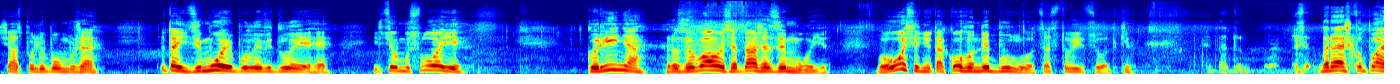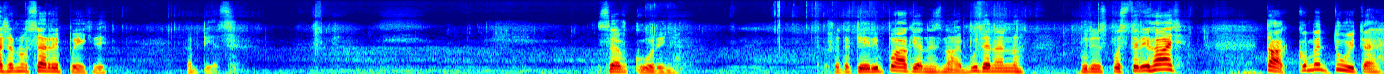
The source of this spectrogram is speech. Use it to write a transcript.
Зараз по-любому вже. Ну, та й зимою були відлиги. І в цьому слої коріння розвивалося навіть зимою. Бо осінню такого не було. Це 100%. Та тут Береш, копаєш, воно все репить. Капець. Все в корінь. Що такий ріпак, я не знаю. Буде, напевно, будемо спостерігати. Так, коментуйте,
